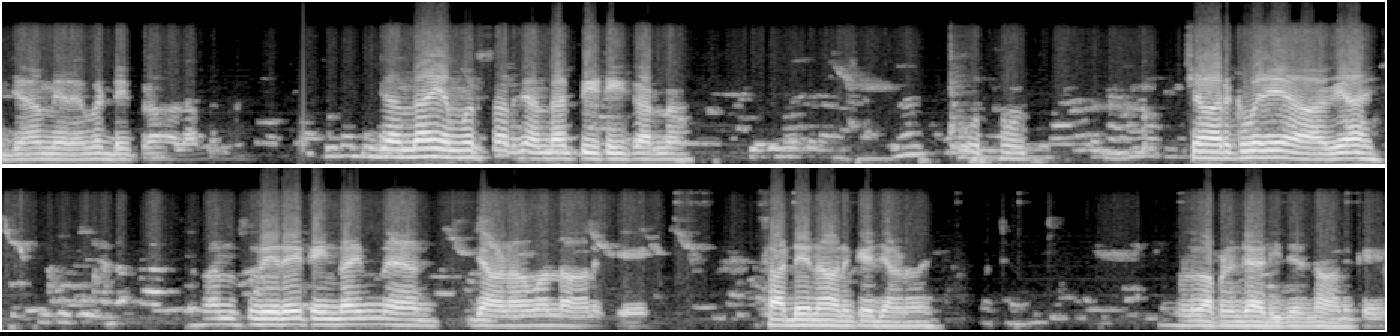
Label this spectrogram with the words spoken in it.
ਜਾ ਮੇਰੇ ਵੱਡੇ ਭਰਾ ਦਾ। ਜਾਂਦਾ ਹੈ ਅੰਮ੍ਰਿਤਸਰ, ਜਾਂਦਾ ਪੀਟੀ ਕਰਨਾ। ਉਥੋਂ 4 ਵਜੇ ਆ ਗਿਆ ਸਾਨੂੰ ਸਵੇਰੇ ਕਹਿੰਦਾ ਸੀ ਵੀ ਮੈਂ ਜਾਣਾ ਵਾ ਨਾਨਕੇ। ਸਾਡੇ ਨਾਨਕੇ ਜਾਣਾ ਹੈ ਮਤਲਬ ਆਪਣੇ ਡੈਡੀ ਦੇ ਨਾਨਕੇ।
